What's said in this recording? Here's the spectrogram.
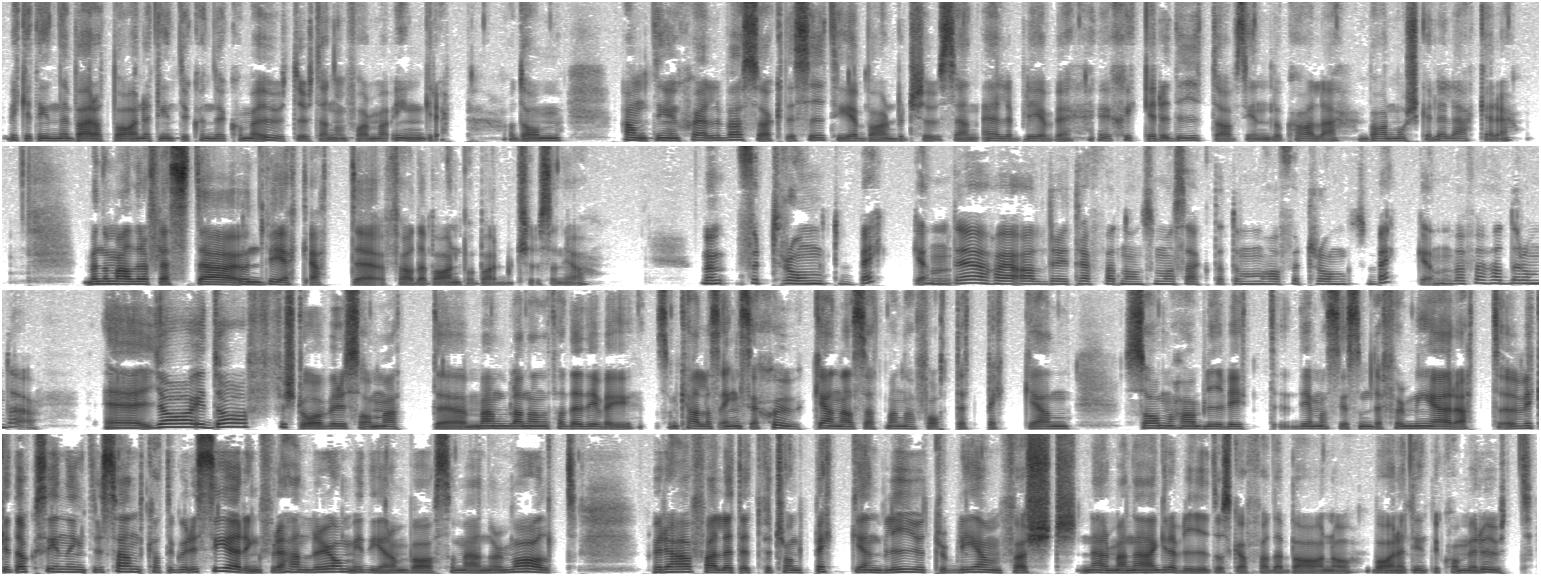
vilket innebär att barnet inte kunde komma ut utan någon form av ingrepp. Och de antingen själva sökte sig till barnbördshusen eller blev eh, skickade dit av sin lokala barnmorska eller läkare. Men de allra flesta undvek att eh, föda barn på barnbördshusen, ja. Men för trångt bäcken, det har jag aldrig träffat någon som har sagt att de har för trångt bäcken. Varför hade de det? Eh, ja, idag förstår vi det som att Eh, man bland annat hade det som kallas engelska sjukan, alltså att man har fått ett bäcken som har blivit det man ser som deformerat, eh, vilket också är en intressant kategorisering, för det handlar ju om idéer om vad som är normalt i det här fallet, ett för trångt bäcken blir ju ett problem först när man är gravid och ska föda barn och barnet inte kommer ut.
